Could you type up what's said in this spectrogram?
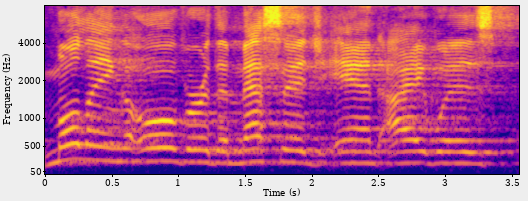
mulling over the message and I was,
